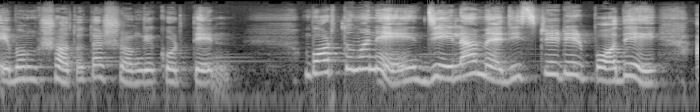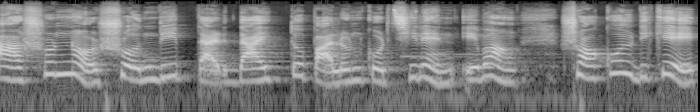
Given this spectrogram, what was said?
এবং সততার সঙ্গে করতেন। বর্তমানে জেলা ম্যাজিস্ট্রেটের পদে আসন্ন সন্দীপ তার দায়িত্ব পালন করছিলেন এবং সকল দিকে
